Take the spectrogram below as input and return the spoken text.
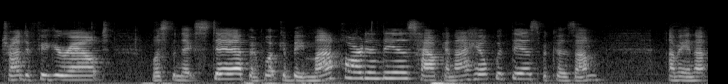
trying to figure out what's the next step and what could be my part in this. How can I help with this? Because I'm, I mean, I,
